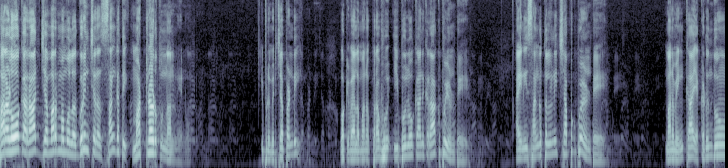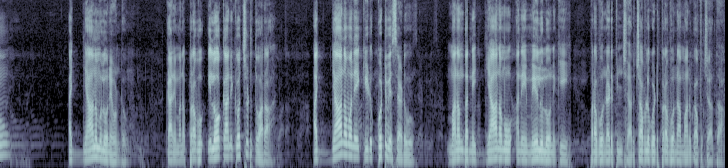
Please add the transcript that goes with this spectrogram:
పరలోక రాజ్య మర్మముల గురించిన సంగతి మాట్లాడుతున్నాను నేను. ఇప్పుడు మీరు చెప్పండి ఒకవేళ మన ప్రభు ఈ భూలోకానికి రాకపోయి ఉంటే ఆయన ఈ సంగతులన్నీ చెప్పకపోయి ఉంటే మనం ఇంకా ఎక్కడుందో? అజ్ఞానములోనే ఉండు. కానీ మన ప్రభు ఈ లోకానికి వచ్చుట ద్వారా అజ్ఞానం అనే కీడు కొట్టివేశాడు. మనం దాన్ని జ్ఞానము అనే మేలులోనికి ప్రభు నడిపించారు. చబలు కొట్టి ప్రభు నామానుగా అప్పు చేద్దాం.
